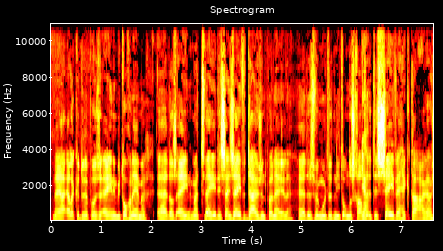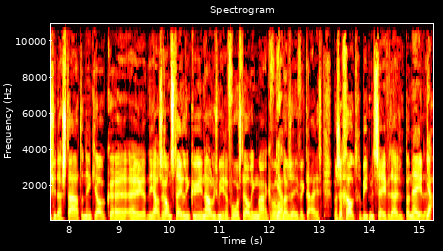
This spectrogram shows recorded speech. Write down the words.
Nou ja, elke druppel is één. Heb je toch een emmer. Uh, dat is één. Maar twee, dit zijn 7000 panelen. Hè, dus we moeten het niet onderschatten. Ja. Het is 7 hectare. Als je daar staat, dan denk je ook... Uh, uh, ja, als randstedeling kun je nauwelijks meer een voorstelling maken... van wat nou 7 hectare is. Maar het is een groot gebied met 7000 panelen. Ja.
